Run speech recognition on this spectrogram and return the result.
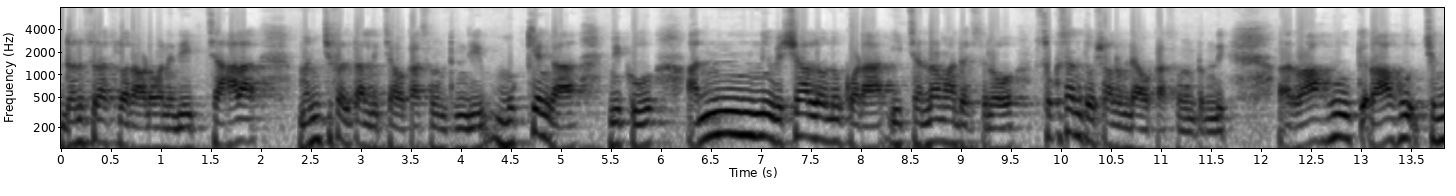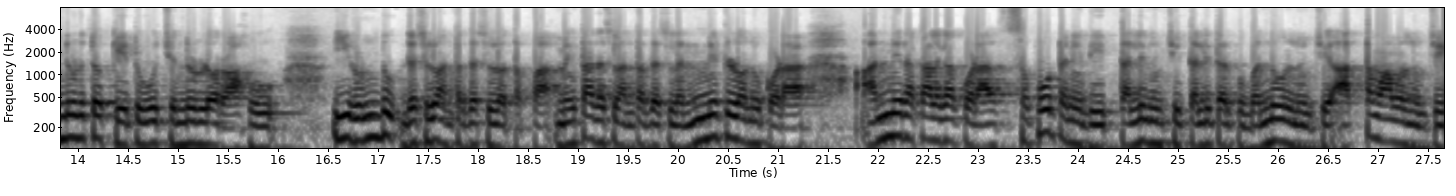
ధనుసు రాశిలో రావడం అనేది చాలా మంచి ఫలితాలను ఇచ్చే అవకాశం ఉంటుంది. ముఖ్యంగా మీకు అన్ని విషయాల్లోనూ కూడా ఈ చంద్రమహాదశలో సుఖ సంతోషాలు ఉండే అవకాశం ఉంటుంది. రాహు రాహు చంద్రుడితో కేతువు చంద్రుడిలో రాహు ఈ రెండు దశలు అంతర్దశల్లో తప్ప మిగతా దశలు అంతర్దశలన్నిటిలోనూ కూడా అన్ని రకాలుగా కూడా సపోర్ట్ అనేది తల్లి నుంచి తల్లి తరపు బంధువుల నుంచి అత్తమామల నుంచి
